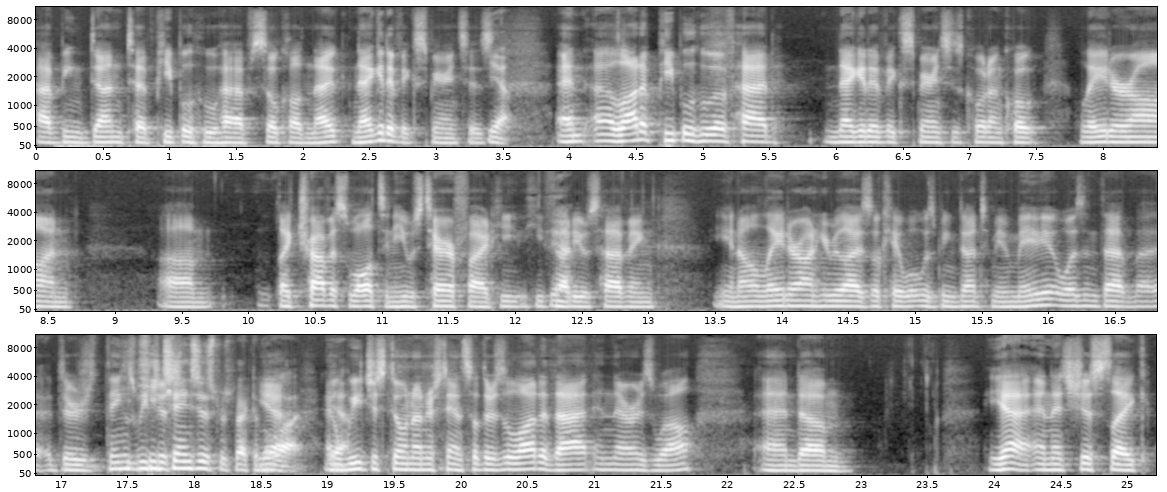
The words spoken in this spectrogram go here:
have been done to people who have so-called neg- negative experiences. Yeah. And a lot of people who have had negative experiences, quote unquote, later on, um, like Travis Walton, he was terrified. He he thought Yeah. he was having, you know, later on he realized, okay, what was being done to me? Maybe it wasn't that. Bad. There's things we he just changed his perspective yeah, a lot. and yeah. we just don't understand. So there's a lot of that in there as well, and um, yeah, and it's just like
